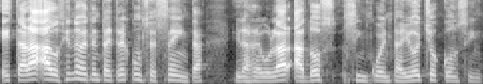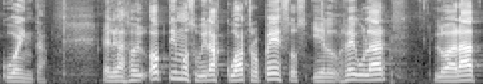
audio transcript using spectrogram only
estará a 273,60 y la regular a 258,50. El gasoil óptimo subirá 4 pesos y el regular lo hará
